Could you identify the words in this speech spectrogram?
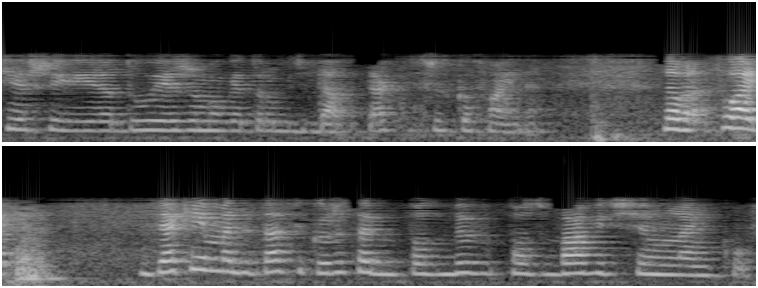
cieszy i raduje, że mogę to robić dalej, tak? To wszystko fajne. Dobra, słuchajcie. Z jakiej medytacji korzystać, by pozby, pozbawić się lęków?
